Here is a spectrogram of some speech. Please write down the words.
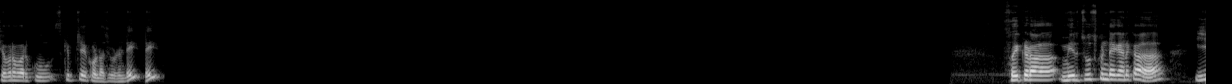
చివరి వరకు స్కిప్ చేయకుండా చూడండి. సో ఇక్కడ మీరు చూసుకుంటే కనుక ఈ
